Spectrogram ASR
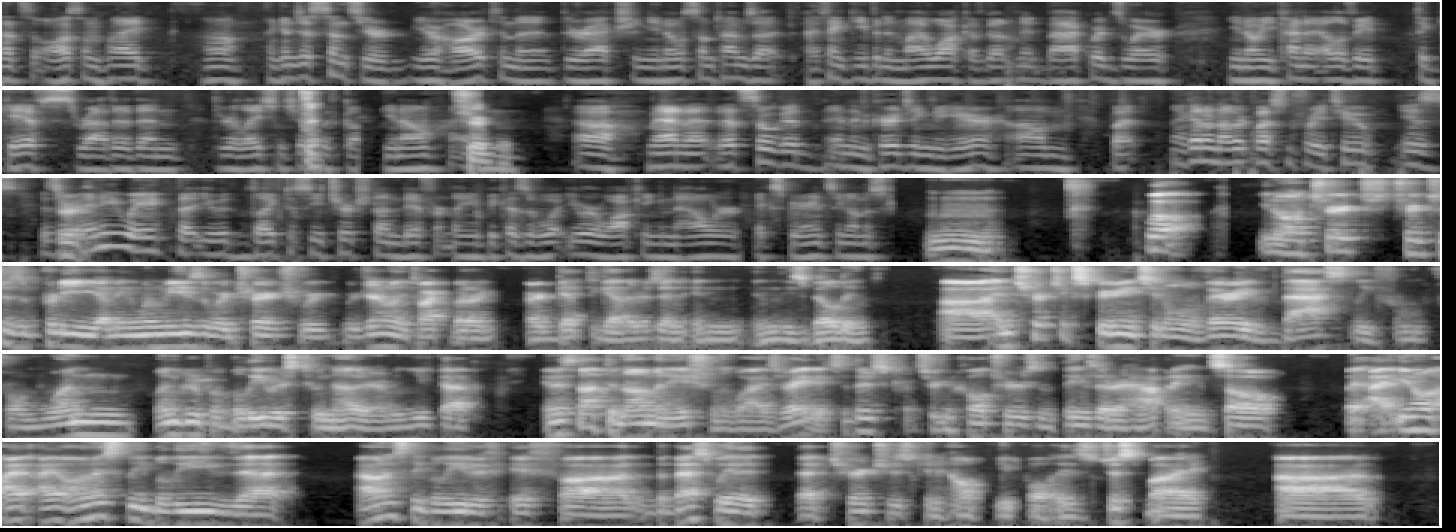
that's awesome. I oh, I can just sense your your heart and the direction. You know, sometimes I I think even in my walk, I've gotten it backwards where you know you kind of elevate the gifts rather than the relationship with God. You know, sure. And, Oh man, that's so good and encouraging to hear. Um, but I got another question for you too. Is is there sure. any way that you would like to see church done differently because of what you are walking now or experiencing on the street? Mm. Well, you know, church church is a pretty. I mean, when we use the word church, we're, we're generally talking about our, our get-togethers in, in in these buildings. Uh, and church experience, you know, will vary vastly from from one one group of believers to another. I mean, you've got and it's not denominationally wise, right? It's there's certain cultures and things that are happening, and so, but I, you know, I, I honestly believe that I honestly believe if if uh, the best way that that churches can help people is just by uh,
